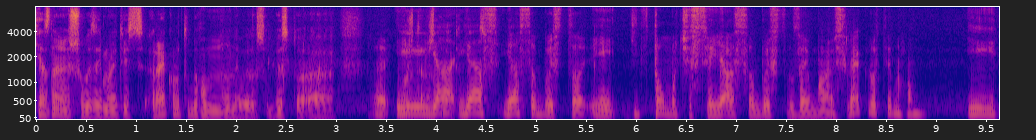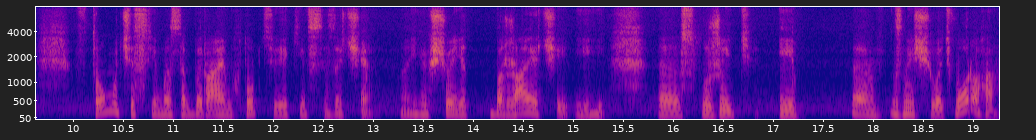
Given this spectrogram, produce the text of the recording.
Я знаю, що ви займаєтесь рекрутингом, ну не ви особисто, а Е, І Можете я, я, я особисто, і в тому числі я особисто займаюся рекрутингом, і в тому числі ми забираємо хлопців, які в СЗЧ. Е, Якщо є бажаючі і е, служить і е, знищувати ворога,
